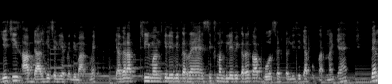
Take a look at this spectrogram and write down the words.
ये चीज़ आप डाल के चलिए अपने दिमाग में कि अगर आप थ्री मंथ के लिए भी कर रहे हैं सिक्स मंथ के लिए भी कर रहे हैं तो आप गोल सेट कर लीजिए कि आपको करना क्या है। देन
